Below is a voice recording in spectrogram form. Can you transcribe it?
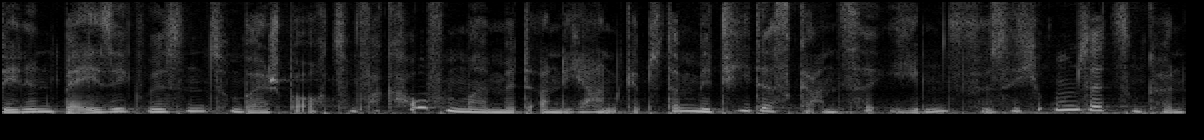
denen Basic-Wissen zum Beispiel auch zum Verkaufen mal mit an die Hand gibst, damit die das Ganze eben für sich umsetzen können.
